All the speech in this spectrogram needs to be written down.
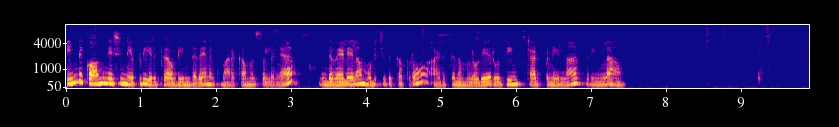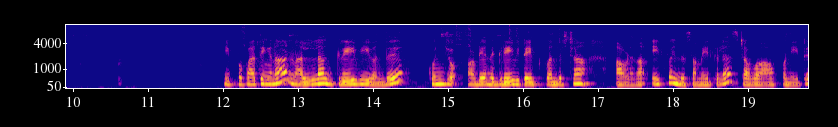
இந்த காம்பினேஷன் எப்படி இருக்குது அப்படின்றத எனக்கு மறக்காம சொல்லுங்கள் இந்த வேலையெல்லாம் முடிச்சதுக்கப்புறம் அடுத்து நம்மளுடைய ரொட்டீன் ஸ்டார்ட் பண்ணிடலாம். சரிங்களா? இப்போ பார்த்தீங்கன்னா நல்லா கிரேவி வந்து கொஞ்சம் அப்படியே அந்த கிரேவி டைப்புக்கு வந்துருச்சா அவ்வளோதான் இப்போ இந்த சமயத்தில் ஸ்டவ்வை ஆஃப் பண்ணிவிட்டு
